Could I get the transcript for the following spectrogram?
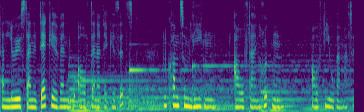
Dann löst deine Decke, wenn du auf deiner Decke sitzt und komm zum Liegen auf deinen Rücken, auf die Yogamatte.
